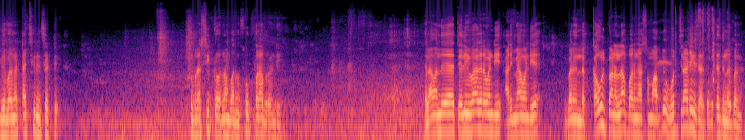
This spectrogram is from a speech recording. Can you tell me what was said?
இது பாருங்கள் டச் ஸ்க்ரீன் செட்டு சூப்பராக சீட் கவர்லாம் பாருங்கள் சூப்பராக போகிற வண்டி. இதெல்லாம் வந்து தெளிவாகிற வண்டி அருமையாக வண்டி. பாருங்கள் இந்த கவுல் பேனல்லாம் பாருங்கள் சும்மா அப்படியே ஒரிஜினாலிட்டி சார் இப்போ பாருங்கள்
